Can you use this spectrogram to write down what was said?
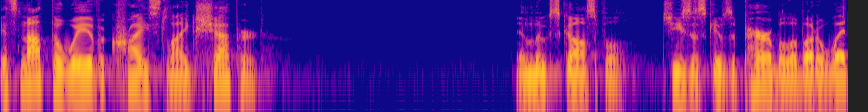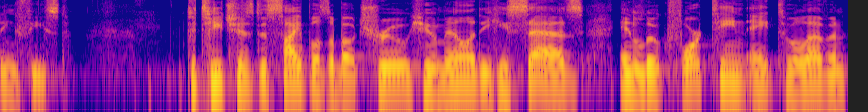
It's not the way of a Christ-like shepherd. In Luke's gospel, Jesus gives a parable about a wedding feast to teach his disciples about true humility. He says in Luke 14, 8 to 11,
